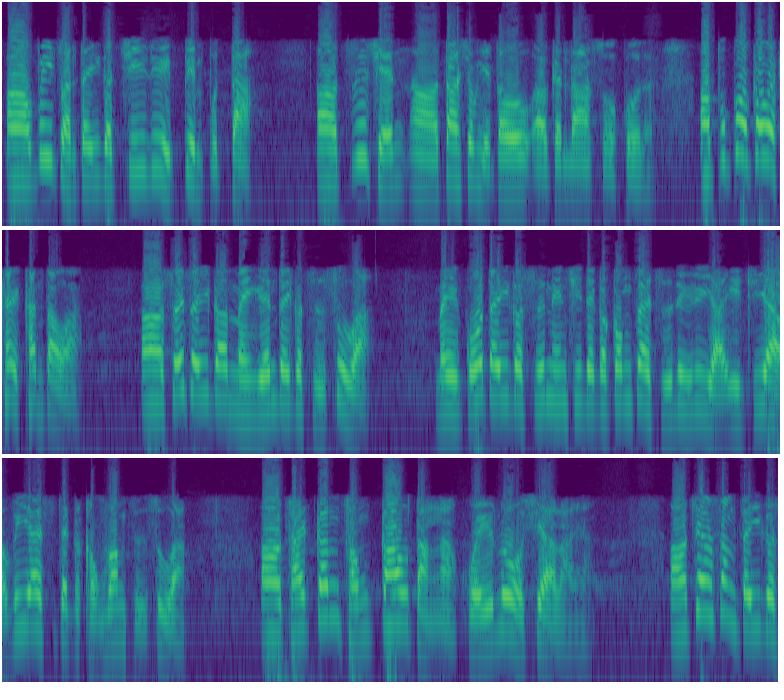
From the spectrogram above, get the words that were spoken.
呃，微转的一个几率并不大。啊，之前啊，大兄也都呃跟大家说过了。啊，不过各位可以看到啊，啊，随着一个美元的一个指数啊，美国的一个十年期的一个公债值利率啊，以及啊 VS 这个恐慌指数啊，哦、才刚从高档啊回落下来啊，啊，加上的一个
